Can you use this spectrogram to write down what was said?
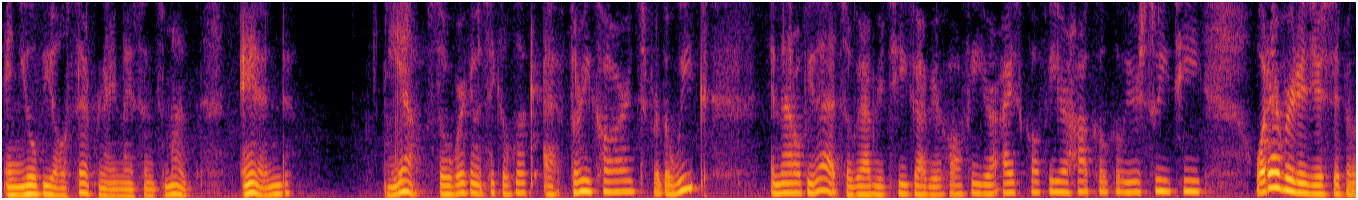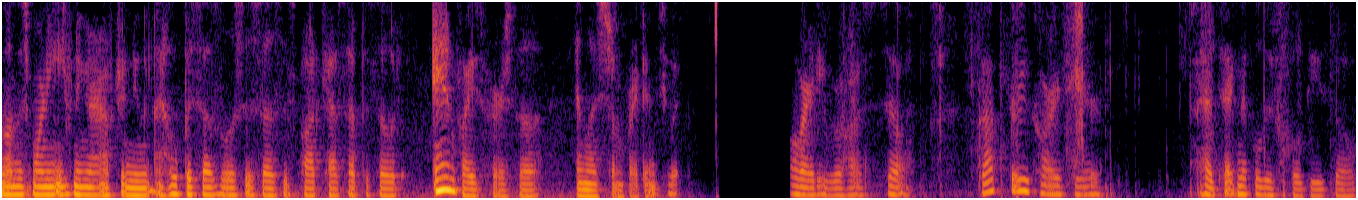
And you'll be all set for 99 cents a month. And yeah so we're going to take a look at three cards for the week. And that'll be that. So grab your tea grab your coffee your iced coffee your hot cocoa your sweet tea whatever it is you're sipping on this morning evening or afternoon. I hope it's as delicious as this podcast episode and vice versa. And let's jump right into it. Alrighty Brujas. so got three cards here. I had technical difficulties, so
